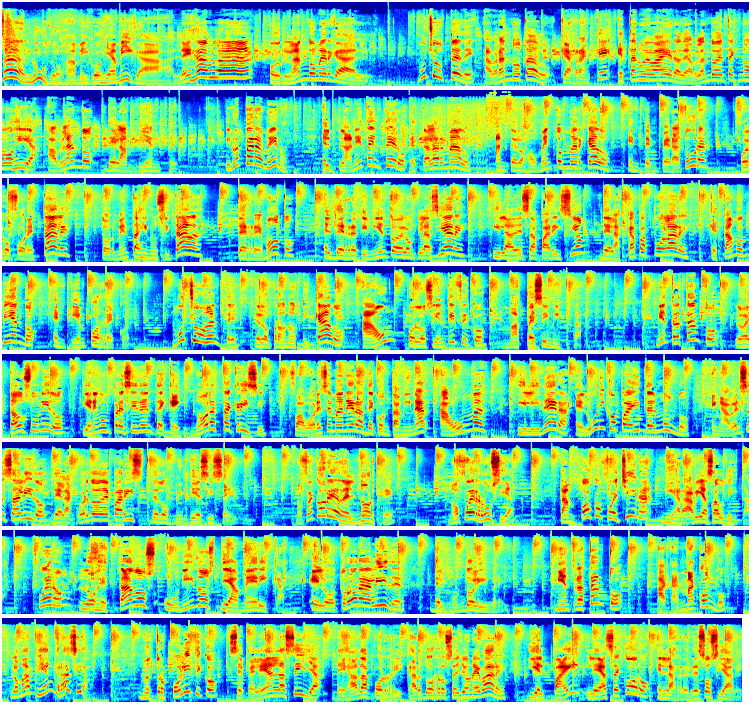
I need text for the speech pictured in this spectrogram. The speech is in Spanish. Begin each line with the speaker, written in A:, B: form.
A: Saludos amigos y amigas, les habla Orlando Mergal. Muchos de ustedes habrán notado que arranqué esta nueva era de hablando de tecnología hablando del ambiente. Y no es para menos, el planeta entero está alarmado ante los aumentos marcados en temperatura, fuegos forestales, tormentas inusitadas, terremotos, el derretimiento de los glaciares y la desaparición de las capas polares que estamos viendo en tiempo récord mucho antes de lo pronosticado aún por los científicos más pesimistas. Mientras tanto, los Estados Unidos tienen un presidente que ignora esta crisis, favorece maneras de contaminar aún más y lidera el único país del mundo en haberse salido del Acuerdo de París de 2016. No fue Corea del Norte, no fue Rusia, tampoco fue China ni Arabia Saudita. Fueron los Estados Unidos de América el otrora líder del mundo libre. Mientras tanto, acá en Macondo, lo más bien, gracias. Nuestros políticos se pelean la silla dejada por Ricardo Rosello Nevares y el país le hace coro en las redes sociales.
